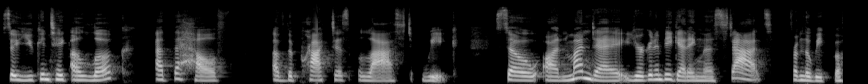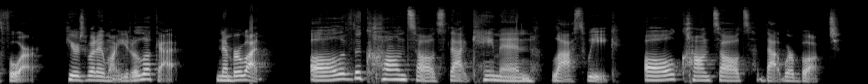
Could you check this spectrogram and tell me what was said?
so you can take a look at the health of the practice last week. So on Monday, you're going to be getting the stats from the week before. Here's what I want you to look at. Number one, all of the consults that came in last week, all consults that were booked.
